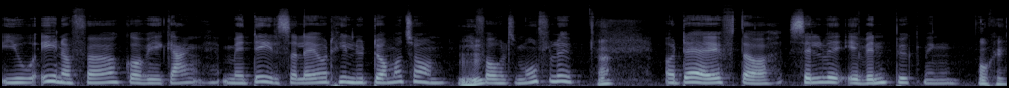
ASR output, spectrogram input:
I uge 41 går vi i gang med dels at lave et helt nyt dommertårn mm. i mhm. forhold til motorløb, ja og derefter selve eventbygningen. Okay.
